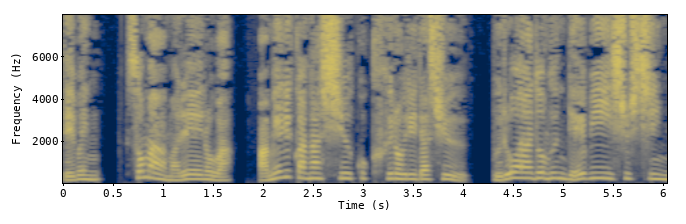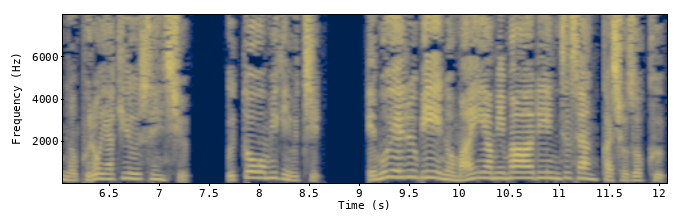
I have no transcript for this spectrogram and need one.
デベン・ソマー・マレーロは、アメリカ合衆国フロリダ州、ブロワード郡デイビー出身のプロ野球選手。宇藤右打ち。MLB のマイアミマーリンズ参加所属。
